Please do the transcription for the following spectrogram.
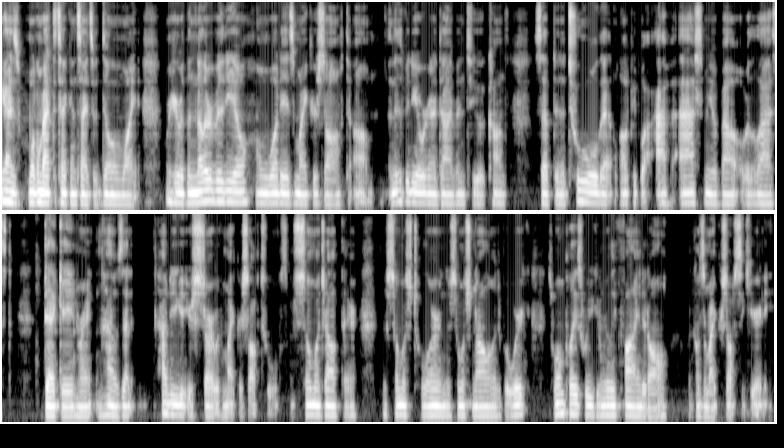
Hey guys, welcome back to Tech Insights with Dillon White. We're here with another video on what is Microsoft. Um, in this video, we're going to dive into a concept and a tool that a lot of people have asked me about over the last decade, right? And how is that? How do you get your start with Microsoft tools? There's so much out there. There's so much to learn. There's so much knowledge, but where it's one place where you can really find it all when it comes to Microsoft security.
